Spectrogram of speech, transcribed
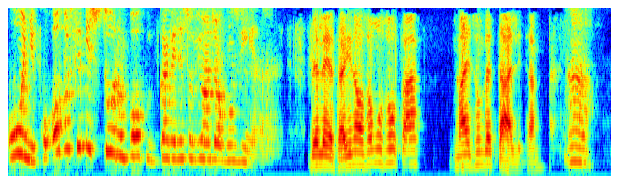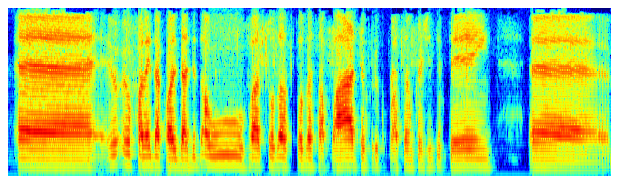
único? Ou você mistura um pouco Cabernet Sauvignon de alguns vinhedos? Beleza, aí nós vamos voltar mais um detalhe, tá? Ah. É, eu, eu, falei da qualidade da uva, toda, toda essa parte, a preocupação que a gente tem, é,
